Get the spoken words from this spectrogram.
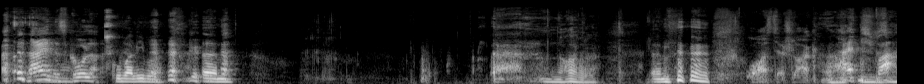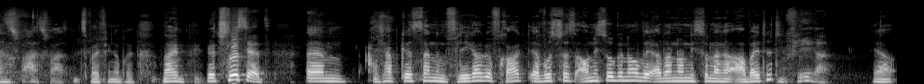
Nein, ist Cola. Cuba Libre. ähm, ja, ähm, Boah, ist der Schlag. Nein, Spaß, Spaß, Spaß. zwei Finger breit. Nein, jetzt Schluss jetzt. Ähm, ich habe gestern einen Pfleger gefragt. Er wusste es auch nicht so genau, weil er da noch nicht so lange arbeitet. Ein Pfleger. Ja.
